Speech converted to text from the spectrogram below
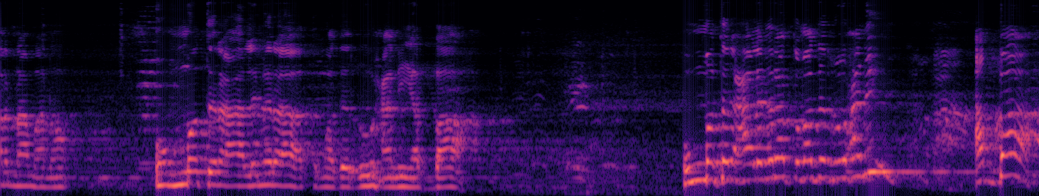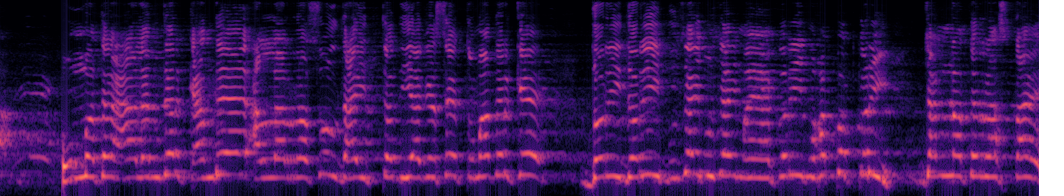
আর না মানো, উম্মতের আলেমেরা তোমাদের রুহানি আব্বা। উম্মতের আলেমেরা তোমাদের রুহানি আব্বা। উম্মতের আলেমদের কান্দে আল্লাহর রসুল দায়িত্ব দিয়া গেছে, তোমাদেরকে দড়ি দড়ি বুঝাই বুঝাই মায়া করি, মোহাব্বত করি, জান্নাতের রাস্তায়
